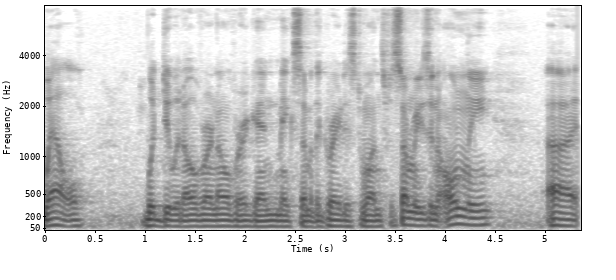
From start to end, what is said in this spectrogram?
well would do it over and over again make some of the greatest ones. For some reason only uh,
